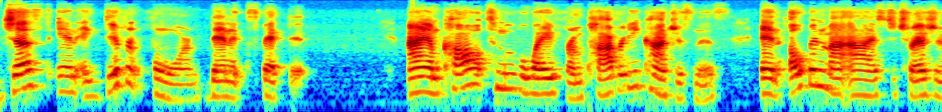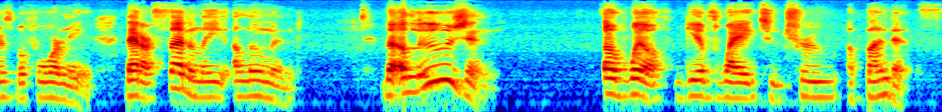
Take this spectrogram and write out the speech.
just in a different form than expected. I am called to move away from poverty consciousness and open my eyes to treasures before me that are suddenly illumined. The illusion of wealth gives way to true abundance.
